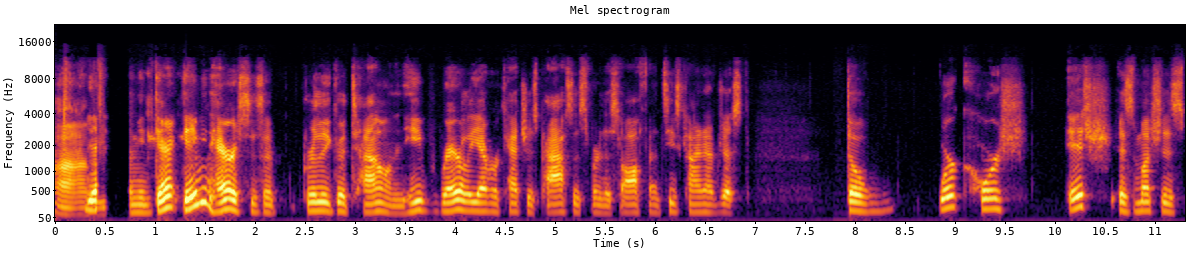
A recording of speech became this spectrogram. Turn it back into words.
Um, Yeah. I mean, Dar- Damien Harris is a really good talent, and he rarely ever catches passes for this offense. He's kind of just the workhorse ish, as much as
